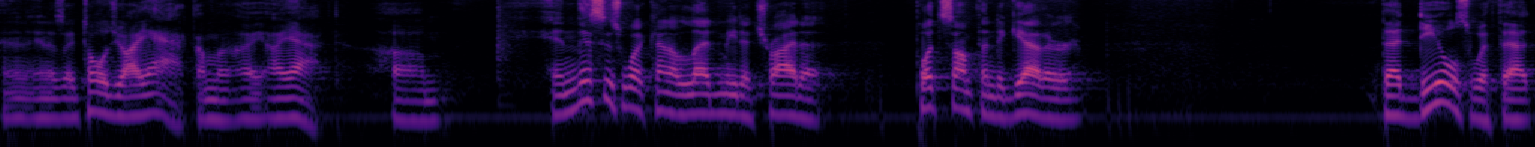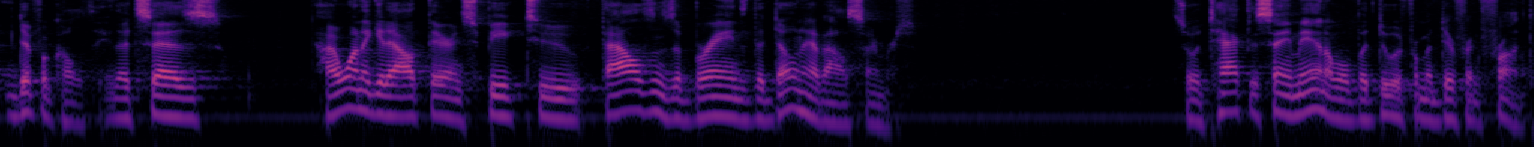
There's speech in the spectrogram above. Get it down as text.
and, and as I told you, I act. I'm a, I, I act. Um, and this is what kind of led me to try to put something together that deals with that difficulty, that says, I want to get out there and speak to thousands of brains that don't have Alzheimer's. So attack the same animal, but do it from a different front.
